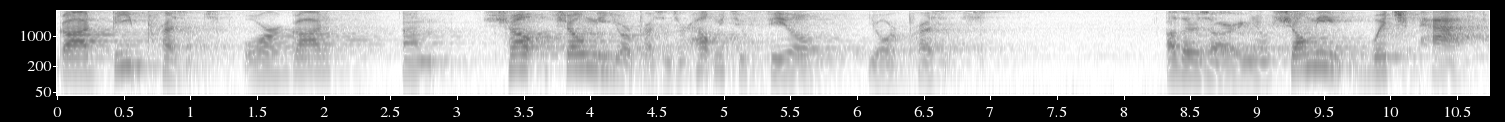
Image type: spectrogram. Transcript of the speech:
God, be present, or God, um, show, show me your presence, or help me to feel your presence. Others are, you know, show me which path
